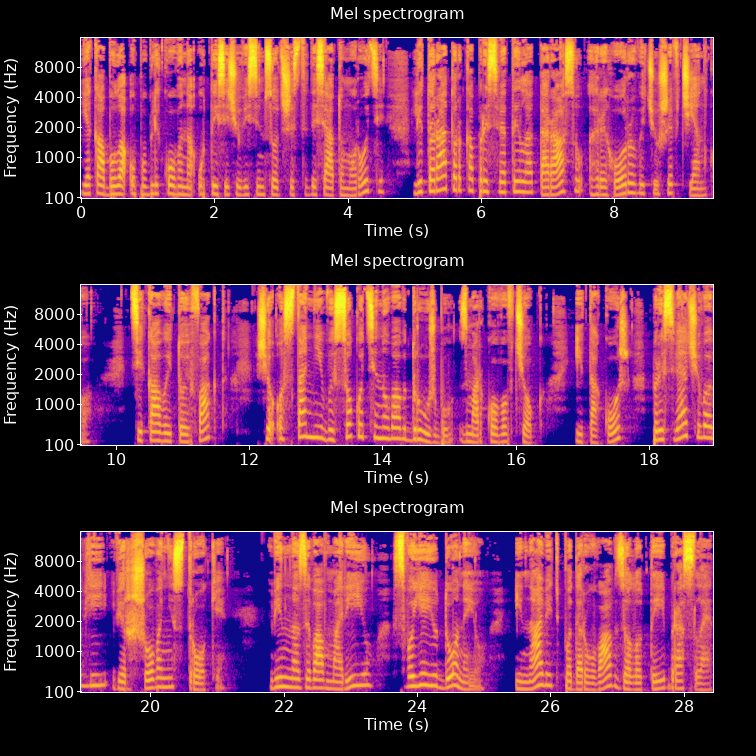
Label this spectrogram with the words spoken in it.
яка була опублікована у 1860 році, літераторка присвятила Тарасу Григоровичу Шевченко. Цікавий той факт, що останній високо цінував дружбу з Марко Вовчок і також присвячував їй віршовані строки. Він називав Марію своєю донею і навіть подарував золотий браслет.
